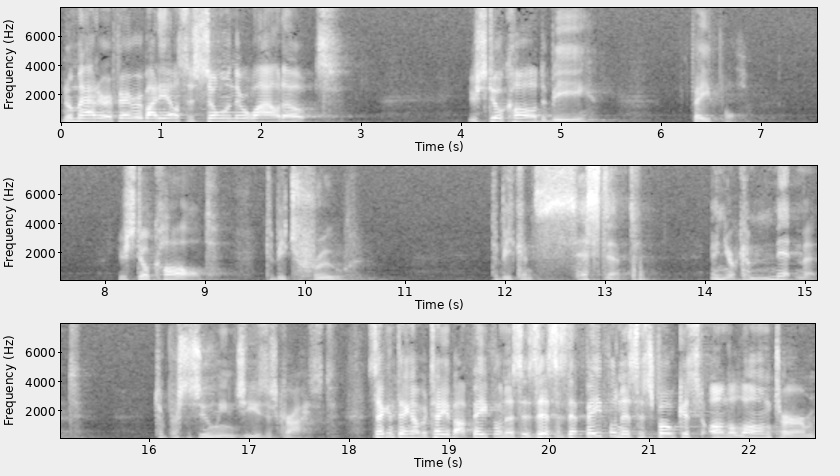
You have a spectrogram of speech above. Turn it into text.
no matter if everybody else is sowing their wild oats. You're still called to be faithful. You're still called to be true, to be consistent in your commitment to pursuing Jesus Christ. Second thing I would tell you about faithfulness is this is that faithfulness is focused on the long term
